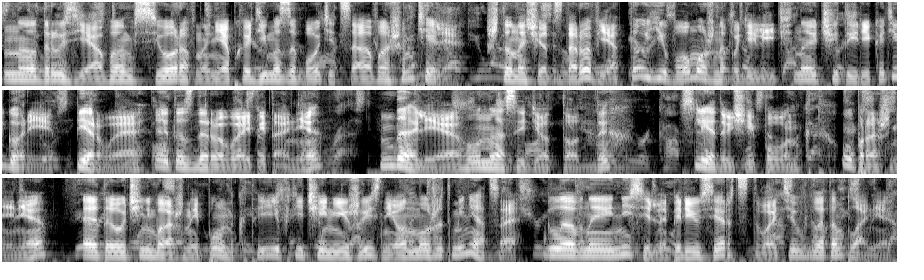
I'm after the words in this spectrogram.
Но, друзья, вам все равно необходимо заботиться о вашем теле. Что насчет здоровья, то его можно поделить на четыре категории. Первое – это здоровое питание. Далее у нас идет отдых. Следующий пункт – упражнения. Это очень важный пункт, и в течение жизни он может меняться. Главное, не сильно переусердствовать в этом плане.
